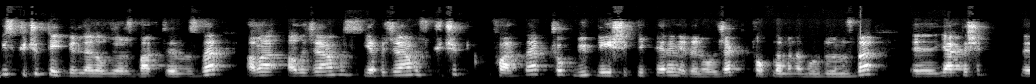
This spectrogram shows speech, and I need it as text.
Biz küçük tedbirler alıyoruz baktığımızda ama alacağımız, yapacağımız küçük farklar çok büyük değişikliklere neden olacak toplamına vurduğunuzda. E, yaklaşık e,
